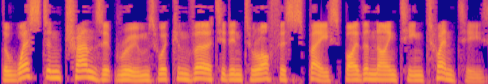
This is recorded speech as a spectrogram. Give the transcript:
The western transit rooms were converted into office space by the 1920s.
